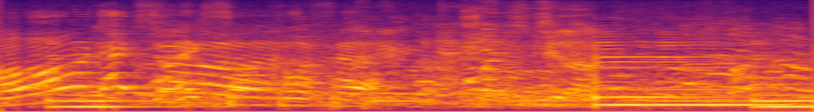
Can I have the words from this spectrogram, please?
Oh, next song. Next song, Cliff.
